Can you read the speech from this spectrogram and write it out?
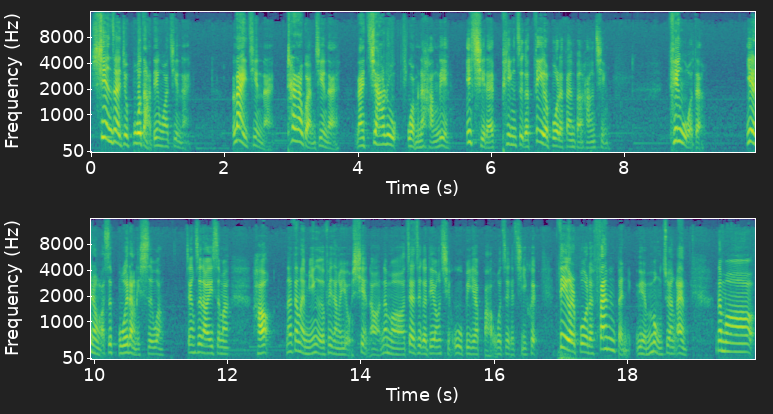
现在就拨打电话进来，赖进来，泰尔管进来，来加入我们的行列。一起来拼这个第二波的翻本行情，听我的，叶龙老师不会让你失望，这样知道意思吗？好，那当然名额非常有限啊，那么在这个地方，请务必要把握这个机会，第二波的翻本圆梦专案。那么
